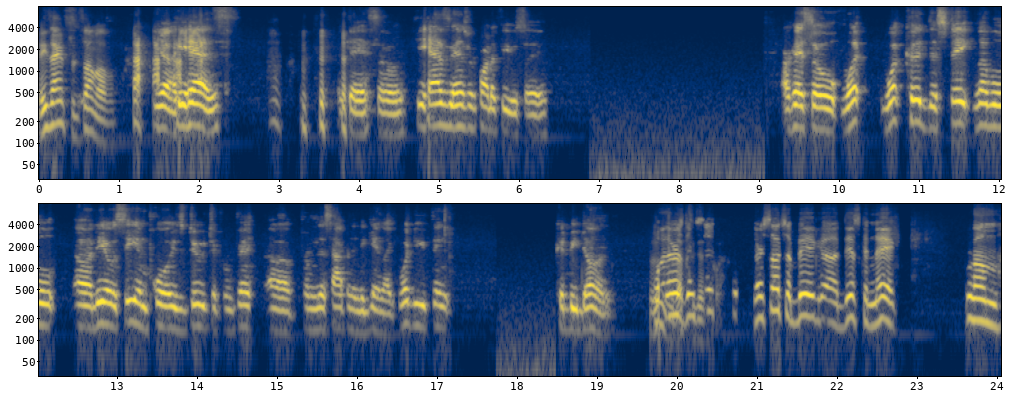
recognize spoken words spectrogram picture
He's answered some of them. Yeah, he has. Okay, so he has answered quite a few. So, okay, so what what could the state level uh, DOC employees do to prevent uh, from this happening again? Like, what do you think could be done? Well, there's- there's- good question. there's such a big uh, disconnect from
